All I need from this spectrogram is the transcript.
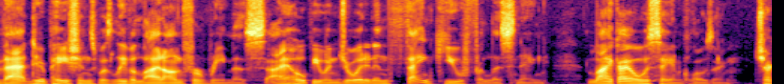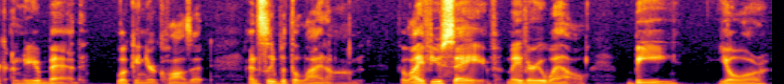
That, dear patients, was Leave a Light On for Remus. I hope you enjoyed it and thank you for listening. Like I always say in closing, check under your bed, look in your closet, and sleep with the light on. The life you save may very well be your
